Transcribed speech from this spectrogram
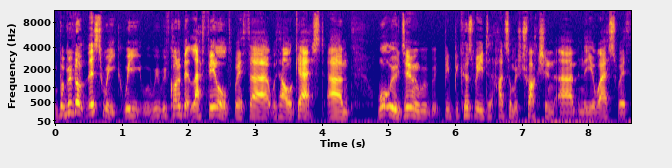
but moving on this week, we, we we've gone a bit left field with uh, with our guest. Um, what we were doing because we'd had so much traction um, in the US with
